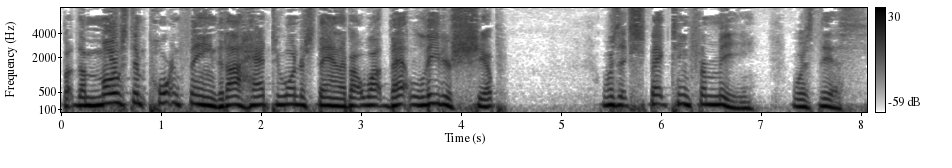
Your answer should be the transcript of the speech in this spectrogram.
But the most important thing that I had to understand about what that leadership was expecting from me was this.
